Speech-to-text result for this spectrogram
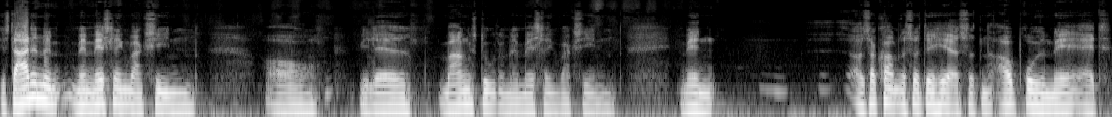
det startede med, med mæslingvaccinen, og vi lavede mange studier med mæslingvaccinen. Men og så kom der så det her sådan afbrud med, at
